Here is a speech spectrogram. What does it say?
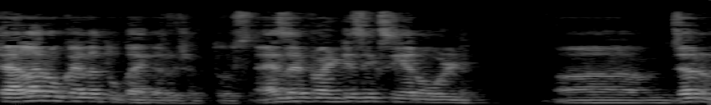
त्याला रोखायला तू काय करू शकतोस? As a twenty six year old जर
